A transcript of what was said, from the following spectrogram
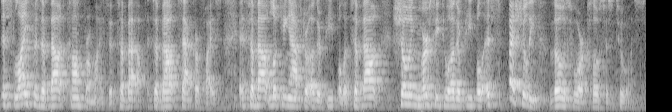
This life is about compromise. It's about, it's about sacrifice. It's about looking after other people. It's about showing mercy to other people, especially those who are closest to us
